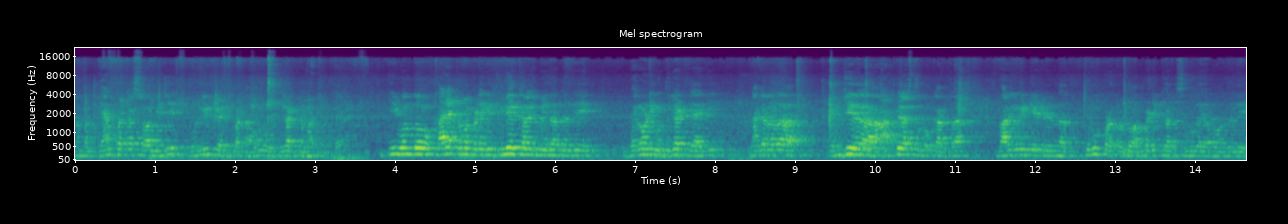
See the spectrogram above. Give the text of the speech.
ನಮ್ಮ ಜ್ಞಾನ ಪ್ರಕಾಶ್ ಸ್ವಾಮೀಜಿ ಉರ್ಲಿಂಗ್ ಚಂದ್ರಪಟ್ಟ ಅವರು ಉದ್ಘಾಟನೆ ಮಾಡಿದ್ದಾರೆ ಈ ಒಂದು ಕಾರ್ಯಕ್ರಮ ಬೆಳಗ್ಗೆ ಜೂನಿಯರ್ ಕಾಲೇಜ್ ಮೈದಾನದಲ್ಲಿ ಮೆರವಣಿಗೆ ಉದ್ಘಾಟನೆಯಾಗಿ ನಗರದ ಎಂ ಜಿ ಆರ್ ರಸ್ತೆ ಮುಖಾಂತರ ಭಾರ್ಗವಿ ಥಿಯೇಟ್ರಿಂದ ತಿರುವು ಪಡ್ಕೊಂಡು ಅಂಬೇಡ್ಕರ್ ಸಮುದಾಯ ಭವನದಲ್ಲಿ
